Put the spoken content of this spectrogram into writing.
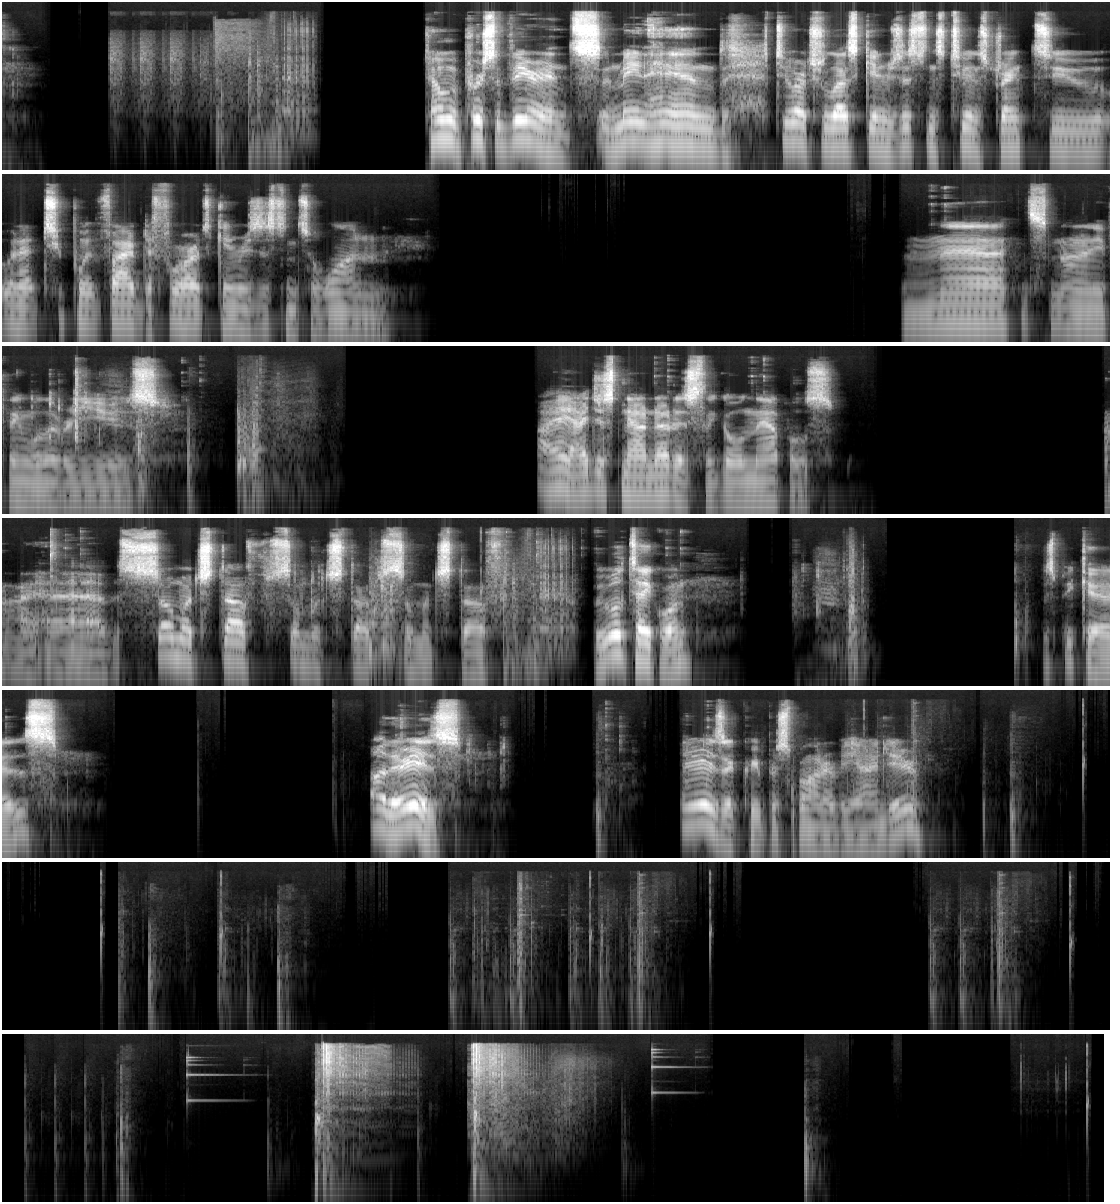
Tome of Perseverance. In main hand, 2 hearts or less gain resistance 2 and strength 2 when at 2.5 to 4 hearts gain resistance 1. Nah, it's not anything we'll ever use. Hey, I just now noticed the golden apples. I have so much stuff, so much stuff, so much stuff. We will take one. Just because. Oh, there is. There is a creeper spawner behind here.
